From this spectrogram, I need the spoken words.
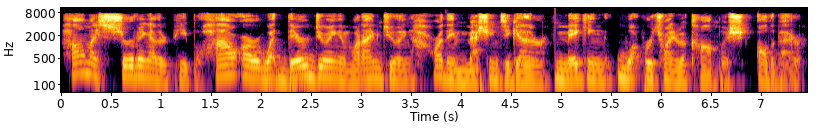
How am I serving other people? How are what they're doing and what I'm doing, how are they meshing together, making what we're trying to accomplish all the better?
